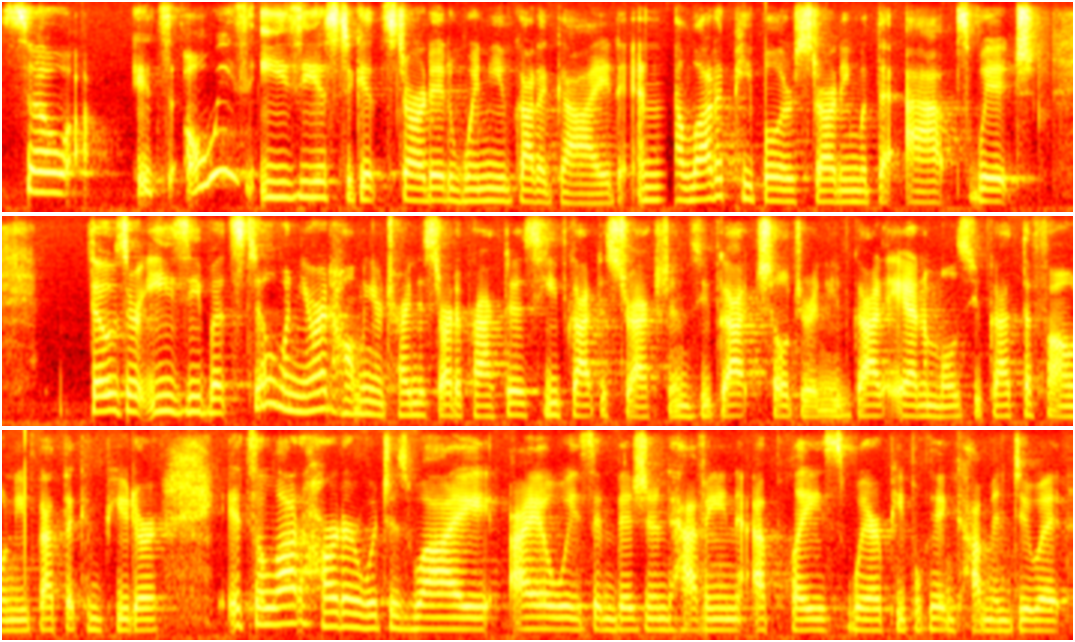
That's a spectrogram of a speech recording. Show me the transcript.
So it's always easiest to get started when you've got a guide. And a lot of people are starting with the apps, which those are easy, but still, when you're at home and you're trying to start a practice, you've got distractions, you've got children, you've got animals, you've got the phone, you've got the computer. It's a lot harder, which is why I always envisioned having a place where people can come and do it.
